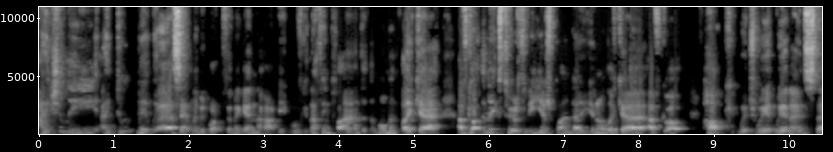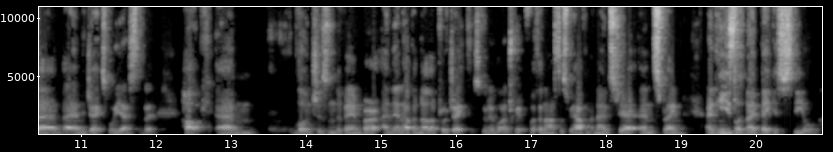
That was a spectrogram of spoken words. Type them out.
actually, I don't. I certainly would work with them again in a heartbeat. We've got nothing planned at the moment. Like uh, I've got the next two or three years planned out. You know, like uh, I've got Huck, which we we announced uh, at Image Expo yesterday. Huck um, launches in November, and then have another project that's going to launch with, with an artist we haven't announced yet in spring. And he's like my biggest steal.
